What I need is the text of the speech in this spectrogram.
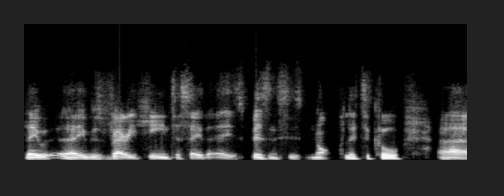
They uh, he was very keen to say that his business is not political. Uh,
